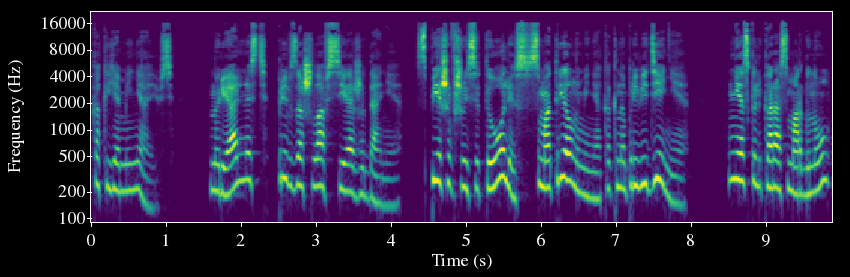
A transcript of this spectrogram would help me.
как я меняюсь? Но реальность превзошла все ожидания. Спешившийся Теолис смотрел на меня, как на привидение. Несколько раз моргнул,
